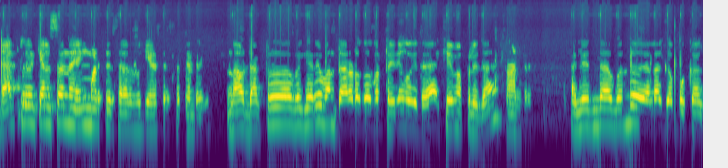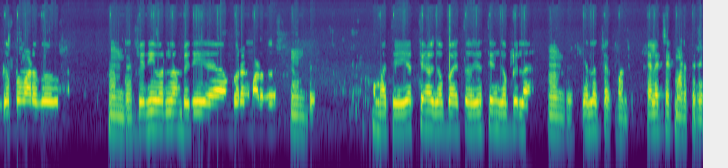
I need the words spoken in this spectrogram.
ಡಾಕ್ಟರ್ ಕೆಲಸನ ಹೆಂಗ್ ಮಾಡ್ತೀರಿ ಸರ್ ಅದ್ರ ಬಗ್ಗೆ ಹೇಳ್ತೀರಿ ಸರ್ ಜನರಿಗೆ? ನಾವು ಡಾಕ್ಟರ್ ಬಗ್ಗೆ ರೀ ಒಂದ್ ಧಾರವಾಡ ಟ್ರೈನಿಂಗ್ ಹೋಗಿದ್ದೆ ಕೆ ಎಂ ಎಫ್ ಹಾನ್ರಿ ಅಲ್ಲಿಂದ ಬಂದು ಎಲ್ಲ ಗಬ್ಬು ಕ- ಗಬ್ಬು ಮಾಡೋದು ಹ್ಞೂ ಬೆದಿ ಬರ್ಲ ಬೆದಿ ಬರಂಗ್ ಮಾಡೋದು. ಹ್ಞೂ ಮತ್ತೆ ಎಷ್ಟ್ ತಿಂಗಳ ಗಬ್ಬ ಆಯ್ತು ಎಷ್ಟ್ ತಿಂಗಳ ಗಬ್ಬಿಲ್ಲ ಹ್ಞೂ ಎಲ್ಲ ಚೆಕ್ ಮಾಡ್ತೀವಿ. ಎಲ್ಲ ಚೆಕ್ ಮಾಡ್ತೀರಿ.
